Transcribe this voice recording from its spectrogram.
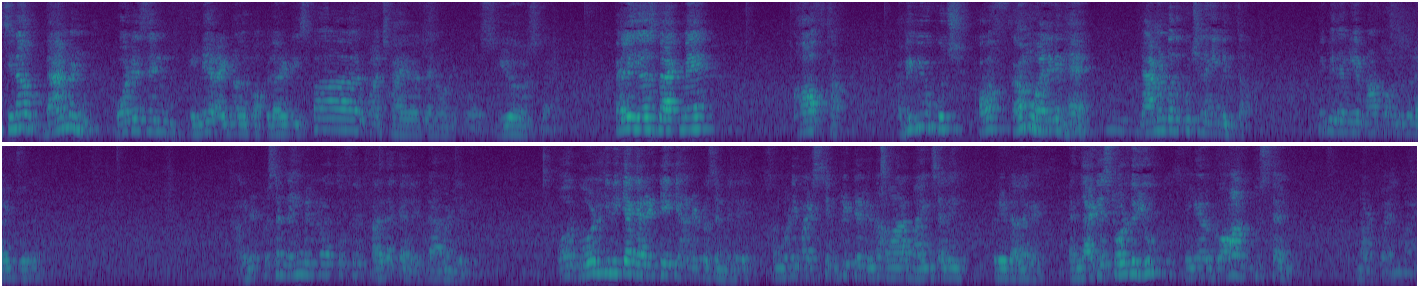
See now, diamond, what is in India right now, the popularity is far much higher than what it was years back. पहले years back में खौफ था अभी भी वो कुछ कॉफ कम हुआ लेकिन है। डायमंड का तो कुछ नहीं मिलता। Maybe then you not gone to the right zone hundred percent नहीं मिल रहा है तो फिर फ़ायदा क्या ले डायमंड लेके? और गोल्ड की भी क्या गारंटी है कि हंड्रेड परसेंट मिले? Somebody might simply tell you ना हमारा बाइंग सेलिंग रेट अलग है। And that is told to you when you are gone to sell not well buy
